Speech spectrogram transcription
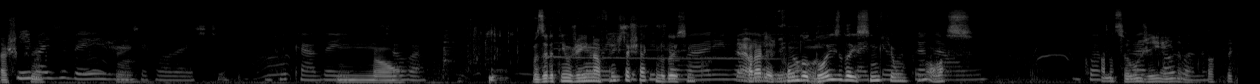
Acho que E sim. vai de base, gente, Claudete. Complicado aí. Não. Salvar. Mas ele tem um gen na frente da check no 2, 5. Caralho, é fundo 2, 2, 5 e 1. Nossa. Ah, não, saiu um G ainda, velho. The fuck?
